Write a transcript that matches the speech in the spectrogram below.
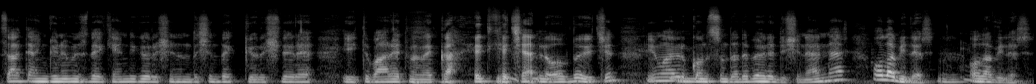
Zaten günümüzde kendi görüşünün dışındaki görüşlere itibar etmemek gayet geçerli olduğu için mimarlık konusunda da böyle düşünenler olabilir. Olabilir.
